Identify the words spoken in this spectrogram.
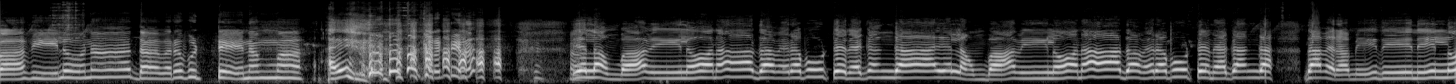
బావిలోన దవర బుట్టేనమ్మ. కరెక్టేనా ఎల్లం బావిలోన దవెర పుట్టిన గంగా ఎల్లం బావిలోన దవెర పుట్టిన గంగా దవెర మీది నీళ్ళు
